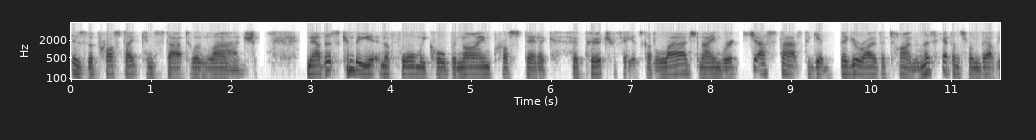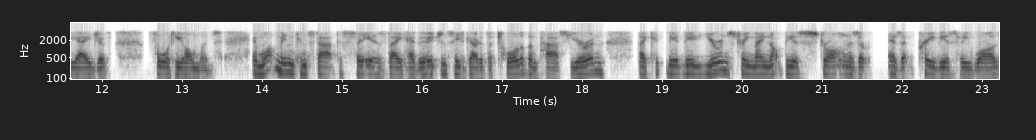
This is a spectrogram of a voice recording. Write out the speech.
is the prostate can start to enlarge. Now, this can be in a form we call benign prostatic hypertrophy. It's got a large name where it just starts to get bigger over time, and this happens from about the age of 40 onwards. And what men can start to see is they have urgency to go to the toilet and pass urine. They, their, their urine stream may not be as strong as it as it previously was,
